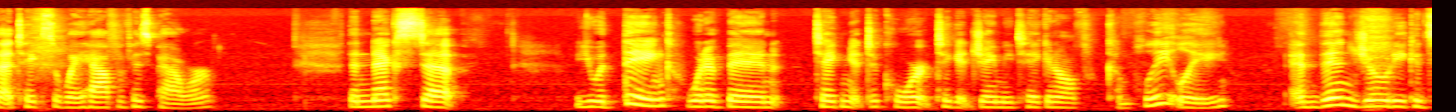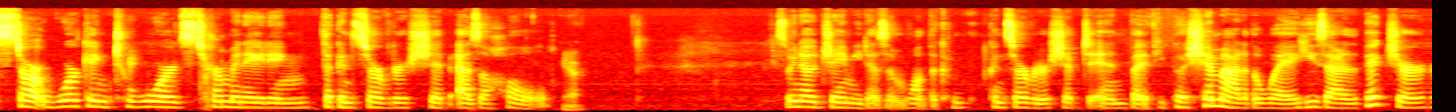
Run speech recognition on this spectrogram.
That takes away half of his power. The next step, you would think, would have been taking it to court to get Jamie taken off completely. And then Jody could start working towards terminating the conservatorship as a whole. Yeah. So we know Jamie doesn't want the conservatorship to end, but if you push him out of the way, he's out of the picture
